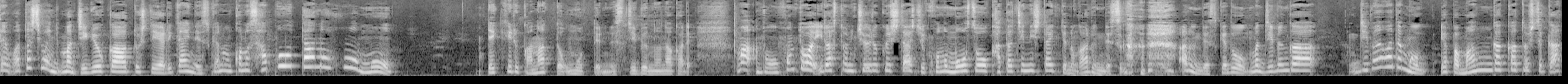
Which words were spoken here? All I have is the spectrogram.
で、私は、まあ事業家としてやりたいんですけども、このサポーターの方も、できるかなって思ってるんです、自分の中で。まあ、あの、本当はイラストに注力したいし、この妄想を形にしたいっていうのがあるんですが あるんですけど、まあ自分が、自分はでも、やっぱ漫画家としてガッ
